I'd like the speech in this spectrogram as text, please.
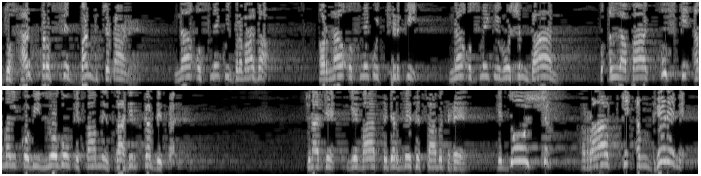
جو ہر طرف سے بند چٹان ہے۔ نہ اس میں کوئی دروازہ اور نہ اس میں کوئی کھڑکی، نہ اس میں کوئی روشن دان۔ تو اللہ پاک اس کے عمل کو بھی لوگوں کے سامنے ظاہر کر دیتا ہے۔ چنانچہ یہ بات تجربے سے ثابت ہے کہ جو شخص رات کے اندھیرے میں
